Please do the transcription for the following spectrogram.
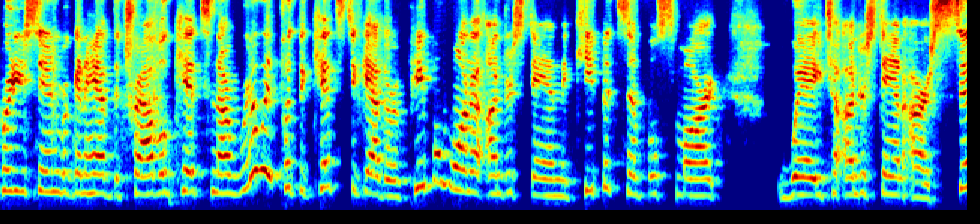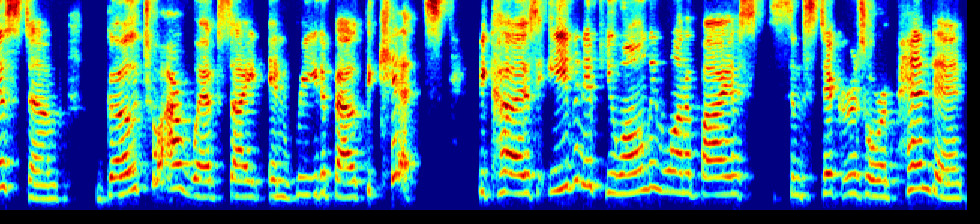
Pretty soon we're going to have the travel kits. And I really put the kits together. If people want to understand the keep it simple, smart way to understand our system, go to our website and read about the kits. Because even if you only want to buy some stickers or a pendant,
